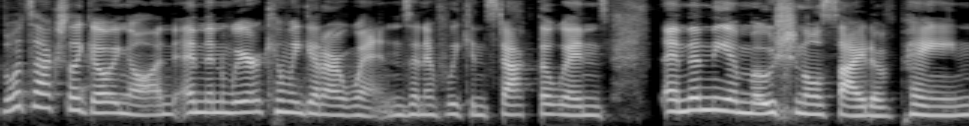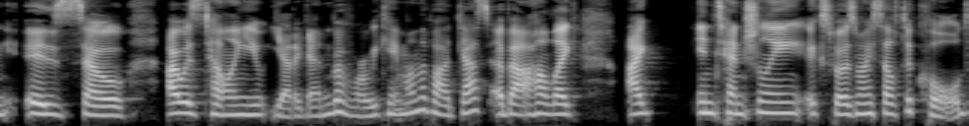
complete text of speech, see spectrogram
what's actually going on and then where can we get our wins and if we can stack the wins and then the emotional side of pain is so I was telling you yet again before we came on the podcast about how like I intentionally expose myself to cold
